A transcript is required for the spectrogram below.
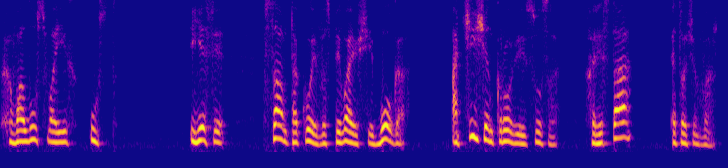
хвалу своих уст. И если сам такой воспевающий Бога очищен кровью Иисуса Христа, это очень важно.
